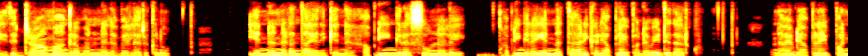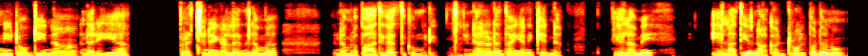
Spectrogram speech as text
இது ட்ராமாங்கிற மனநிலைமையில இருக்கணும். என்ன நடந்தா எனக்கு என்ன? அப்படிங்கிற சூழ்நிலை, அப்படிங்கிற எண்ணத்த அடிக்கடி அப்ளை பண்ண வேண்டியதா இருக்கும். நம்ம இப்படி அப்ளை பண்ணிட்டோம் அப்படின்னா, நெறைய பிரச்சனைகள்லேருந்து நம்ம நம்மள பாதுகாத்துக்க முடியும். என்ன நடந்தா எனக்கு என்ன? எல்லாமே எல்லாத்தையும் நான் கண்ட்ரோல் பண்ணணும்.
